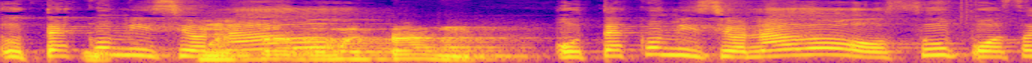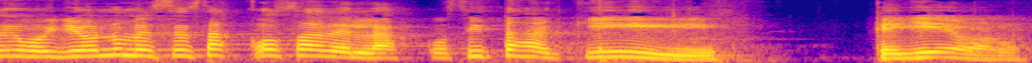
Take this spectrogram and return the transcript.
¿usted es comisionado? ¿Cómo, está? ¿Cómo están? ¿Usted es comisionado o supo? O sea, yo no me sé esas cosas de las cositas aquí que llevan.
